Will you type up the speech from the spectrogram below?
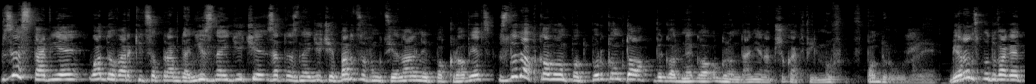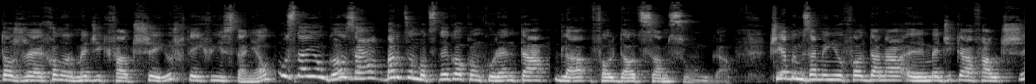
w zestawie ładowarki co prawda nie znajdziecie, za to znajdziecie bardzo funkcjonalny pokrowiec z dodatkową podpórką do wygodnego oglądania na przykład filmów w podróży. Biorąc pod uwagę to, że Honor Magic V3 już w tej chwili staniał, uznają go za bardzo mocnego konkurenta dla Folda od Samsunga. Czy ja bym zamienił Folda na y, Magica V3?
